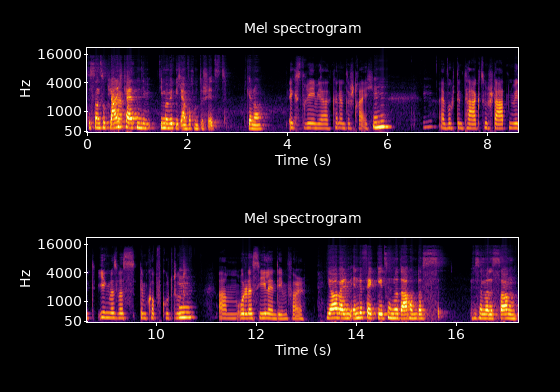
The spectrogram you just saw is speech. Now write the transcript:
Das sind so Kleinigkeiten, die, die man wirklich einfach unterschätzt. Genau. Extrem, ja, kann ich unterstreichen. Mhm. Einfach den Tag zu starten mit irgendwas, was dem Kopf gut tut. Mhm. Ähm, oder der Seele in dem Fall. Ja, weil im Endeffekt geht es ja nur darum, dass, wie soll man das sagen,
